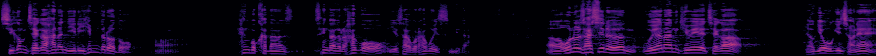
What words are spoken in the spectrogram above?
지금 제가 하는 일이 힘들어도 어, 행복하다는 생각을 하고 이 사업을 하고 있습니다. 어, 오늘 사실은 우연한 기회에 제가 여기 오기 전에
